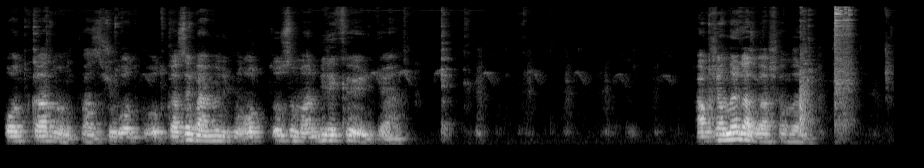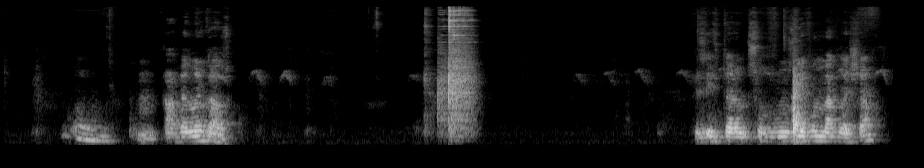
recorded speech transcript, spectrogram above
Ot kazmadık fazla. Çünkü ot, ot kazsak ben böyle düşünüyorum. Ot o zaman birikiyor ya. Akşamları kazdık akşamları. Hmm. Hı, akşamları kazdık. Biz iftarı soframızı yapalım arkadaşlar.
